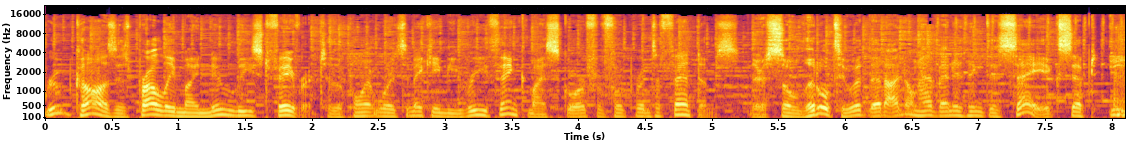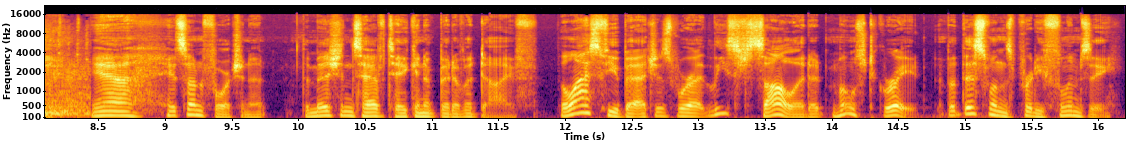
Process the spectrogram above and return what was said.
Root Cause is probably my new least favorite, to the point where it's making me rethink my score for Footprints of Phantoms. There's so little to it that I don't have anything to say except E. Yeah, it's unfortunate. The missions have taken a bit of a dive. The last few batches were at least solid, at most great, but this one's pretty flimsy.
